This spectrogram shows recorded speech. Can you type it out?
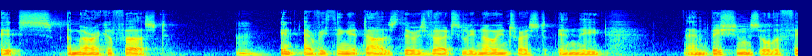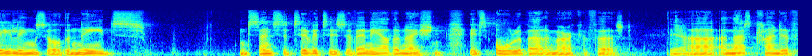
it's America first mm. in everything it does. There is virtually no interest in the ambitions or the feelings or the needs and sensitivities of any other nation. It's all about America first. Yeah. Uh, and that's kind of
